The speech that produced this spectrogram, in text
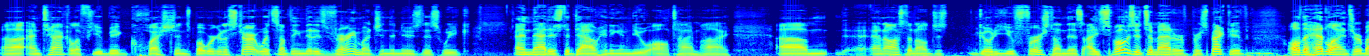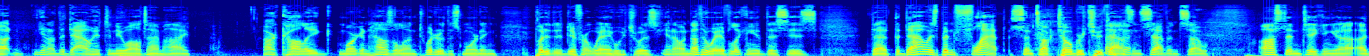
uh, and tackle a few big questions. But we're going to start with something that is very much in the news this week, and that is the Dow hitting a new all time high. Um, and Austin, I'll just go to you first on this. I suppose it's a matter of perspective. All the headlines are about, you know, the Dow hits a new all time high our colleague Morgan Housel on Twitter this morning put it a different way, which was, you know, another way of looking at this is that the Dow has been flat since October 2007. so, Austin taking a,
